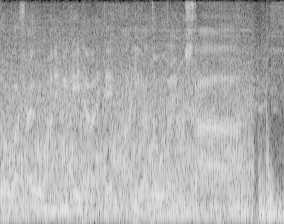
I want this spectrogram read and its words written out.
の動画最後まで見ていただいてありがとうございました。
